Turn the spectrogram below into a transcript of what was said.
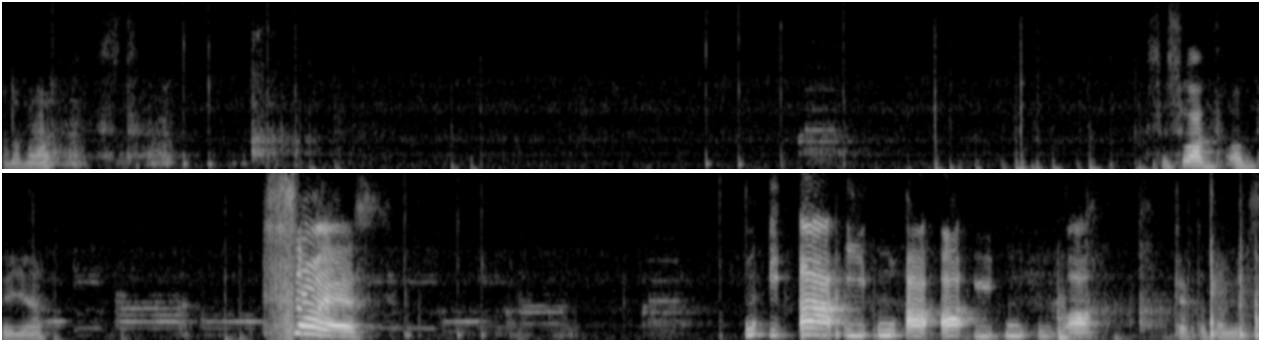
Dobra. Jestem słaby w obie, nie? Co jest? U i a i u a a i u u a. Jak to tam jest?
